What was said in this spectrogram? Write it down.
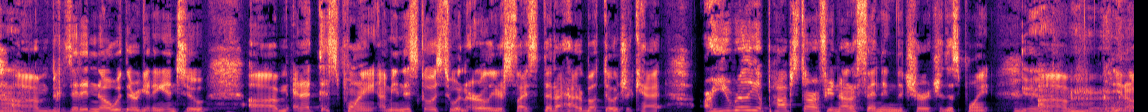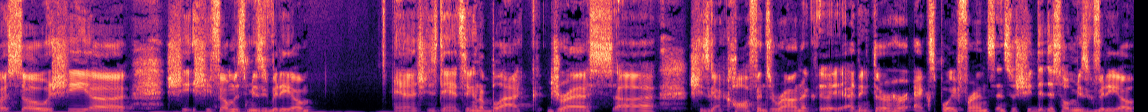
um, because they didn't know what they were getting into. Um, and at this point, I mean, this goes to an earlier slice that I had about Doja Cat. Are you really a pop star if you're not offending the church at this point? Yeah. Um, you know, so she uh, she she filmed this music video. And she's dancing in a black dress. Uh, she's got coffins around. uh, I think they're her ex boyfriends. And so she did this whole music video.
